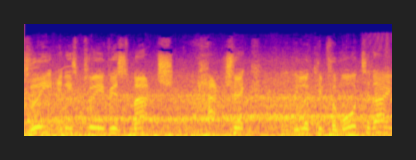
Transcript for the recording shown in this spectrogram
Three in his previous match, hat trick. He'll be looking for more today.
